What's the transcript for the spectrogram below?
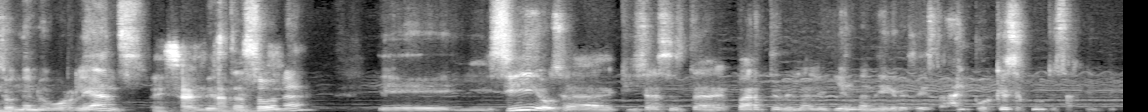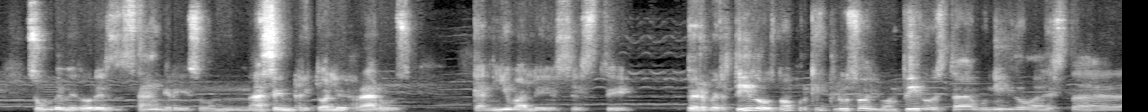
son de Nueva Orleans, son de esta zona. Eh, y sí, o sea, quizás esta parte de la leyenda negra es esta. Ay, ¿por qué se junta esa gente? Son bebedores de sangre, son, hacen rituales raros, caníbales, este, pervertidos, ¿no? Porque incluso el vampiro está unido a esta,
